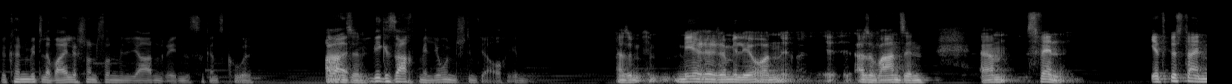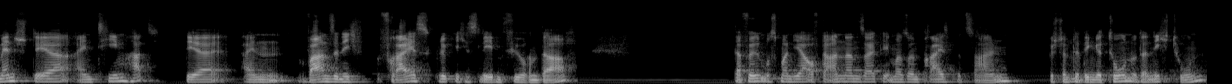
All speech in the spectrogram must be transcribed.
wir können mittlerweile schon von Milliarden reden. Das ist ganz cool. Aber Wahnsinn. wie gesagt, Millionen stimmt ja auch irgendwo. Also mehrere Millionen, äh, also Wahnsinn. Ähm, Sven, jetzt bist du ein Mensch, der ein Team hat, der ein wahnsinnig freies, glückliches Leben führen darf. Dafür muss man ja auf der anderen Seite immer so einen Preis bezahlen, bestimmte mhm. Dinge tun oder nicht tun.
